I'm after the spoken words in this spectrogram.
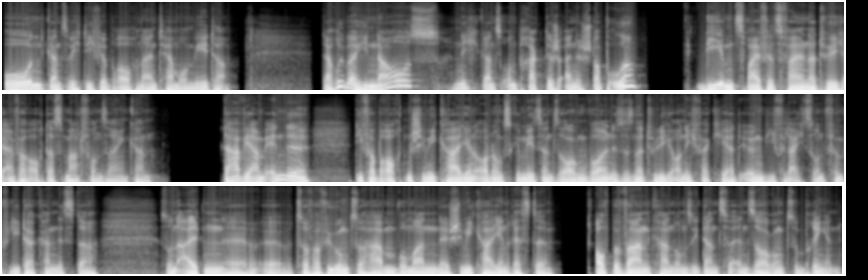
Und ganz wichtig, wir brauchen ein Thermometer. Darüber hinaus nicht ganz unpraktisch eine Stoppuhr, die im Zweifelsfall natürlich einfach auch das Smartphone sein kann. Da wir am Ende die verbrauchten Chemikalien ordnungsgemäß entsorgen wollen, ist es natürlich auch nicht verkehrt, irgendwie vielleicht so einen 5-Liter-Kanister, so einen alten äh, äh, zur Verfügung zu haben, wo man äh, Chemikalienreste aufbewahren kann, um sie dann zur Entsorgung zu bringen.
